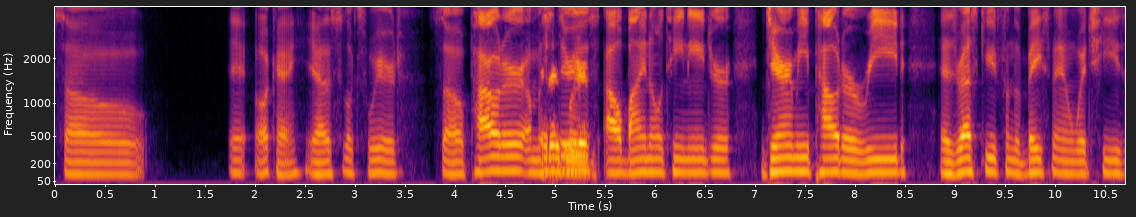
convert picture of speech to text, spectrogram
So, it, okay, yeah, this looks weird. So, Powder, a mysterious albino teenager, Jeremy Powder Reed, is rescued from the basement in which he's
